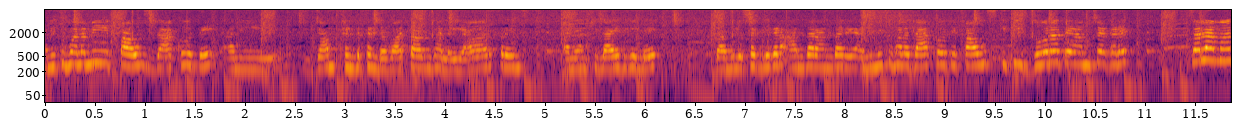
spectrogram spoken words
आणि तुम्हाला मी पाऊस दाखवते आणि जाम थंड थंड वातावरण झालं यार फ्रेंड्स आणि आमची लाइट गेले. त्यामुळे सगळीकडे अंधार अंधार आहे. आणि मी तुम्हाला दाखवते पाऊस किती जोरात आहे आमच्याकडे. चला मग.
